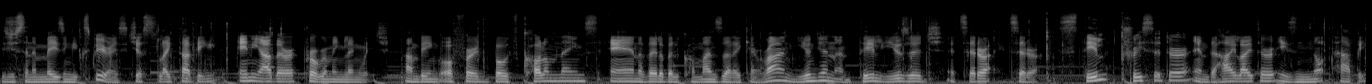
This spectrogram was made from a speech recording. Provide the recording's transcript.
is just an amazing experience, just like typing any other programming language. I'm being offered both column names and available commands that I can run, union, until, usage, etc, etc. Still, TreeSitter and the highlighter is not happy.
